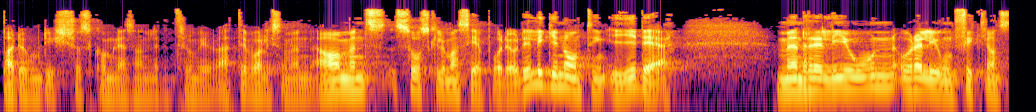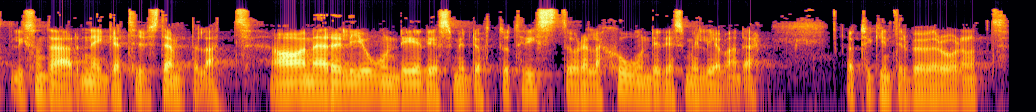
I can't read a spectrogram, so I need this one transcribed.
Badum dish, och så kom det en sån liten trumvirvel. Att det var liksom en, ja men så skulle man se på det. Och det ligger någonting i det. Men religion och religion fick någon liksom där negativ stämpel att ja, nej, religion det är det som är dött och trist och relation det är det som är levande. Jag tycker inte det behöver råda något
